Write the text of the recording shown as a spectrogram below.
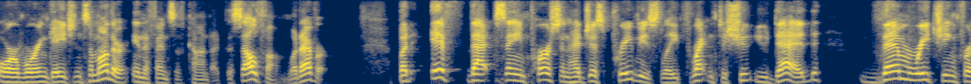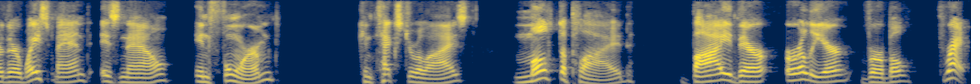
or were engaged in some other inoffensive conduct a cell phone whatever but if that same person had just previously threatened to shoot you dead, them reaching for their waistband is now informed, contextualized, multiplied by their earlier verbal threat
